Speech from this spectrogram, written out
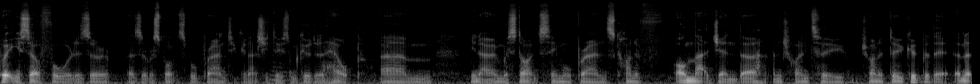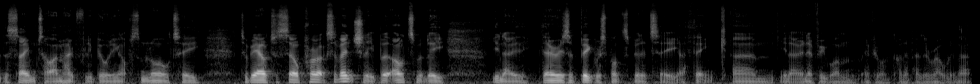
putting yourself forward as a as a responsible brand who can actually do some good and help. Um, you know, and we're starting to see more brands kind of on that agenda and trying to trying to do good with it, and at the same time, hopefully building up some loyalty to be able to sell products eventually. But ultimately, you know, there is a big responsibility, I think, um, you know, and everyone everyone kind of has a role in that.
